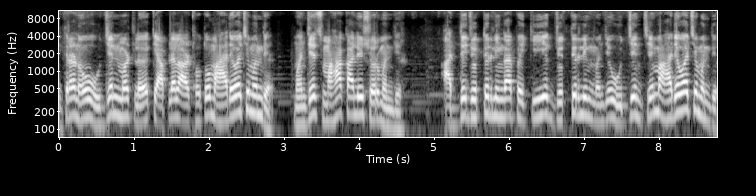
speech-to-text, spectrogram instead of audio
मित्रांनो उज्जैन म्हटलं की आपल्याला आठवतो महादेवाचे मंदिर म्हणजेच महाकालेश्वर मंदिर. आद्य ज्योतिर्लिंगापैकी एक ज्योतिर्लिंग म्हणजे उज्जैनचे महादेवाचे मंदिर.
